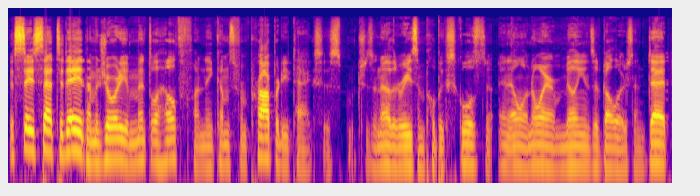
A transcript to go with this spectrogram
It states that today the majority of mental health funding comes from property taxes, which is another reason public schools in Illinois are millions of dollars in debt,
